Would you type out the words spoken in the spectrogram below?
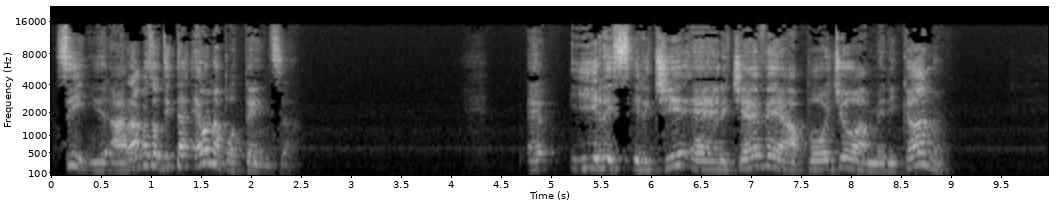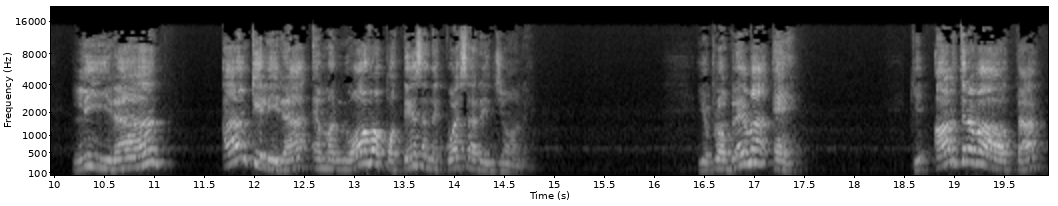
Sì, Arabia Saudita è una potenza. E riceve appoggio americano. L'Iran, anche l'Iran è una nuova potenza in questa regione. Il problema è che altra volta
